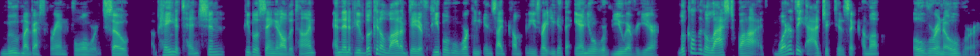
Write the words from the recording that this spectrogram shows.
move my best brand forward? So paying attention. People are saying it all the time. And then if you look at a lot of data for people who are working inside companies, right, you get the annual review every year. Look over the last five. What are the adjectives that come up over and over?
